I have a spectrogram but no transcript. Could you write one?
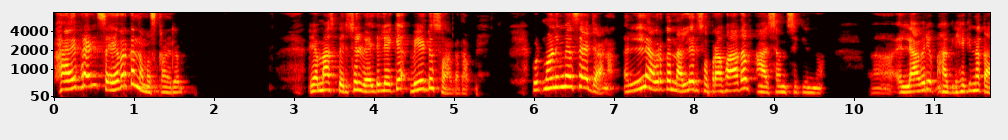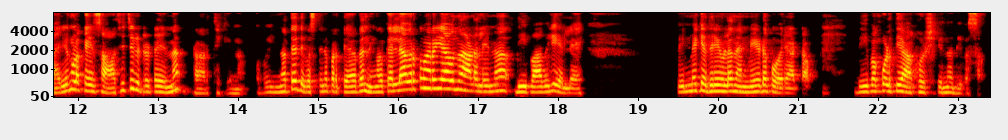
Hi friends ഏവർക്കും നമസ്കാരം. Rama spiritual വേൾഡിലേക്ക് വീണ്ടും സ്വാഗതം. ഗുഡ് മോർണിംഗ് മെസ്സേജ് ആണ്. എല്ലാവർക്കും നല്ലൊരു സുപ്രഭാതം ആശംസിക്കുന്നു. എല്ലാവരും ആഗ്രഹിക്കുന്ന കാര്യങ്ങളൊക്കെ സാധിച്ചു കിട്ടട്ടെ എന്ന് പ്രാർത്ഥിക്കുന്നു. അപ്പോൾ ഇന്നത്തെ ദിവസത്തിന്റെ പ്രത്യേകത നിങ്ങൾക്ക് എല്ലാവർക്കും അറിയാവുന്നതാണല്ലോ ഇന്ന് ദീപാവലി അല്ലേ? തിന്മയ്ക്കെതിരെയുള്ള നന്മയുടെ പോരാട്ടം ദീപം കൊളുത്തി ആഘോഷിക്കുന്ന ദിവസം.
